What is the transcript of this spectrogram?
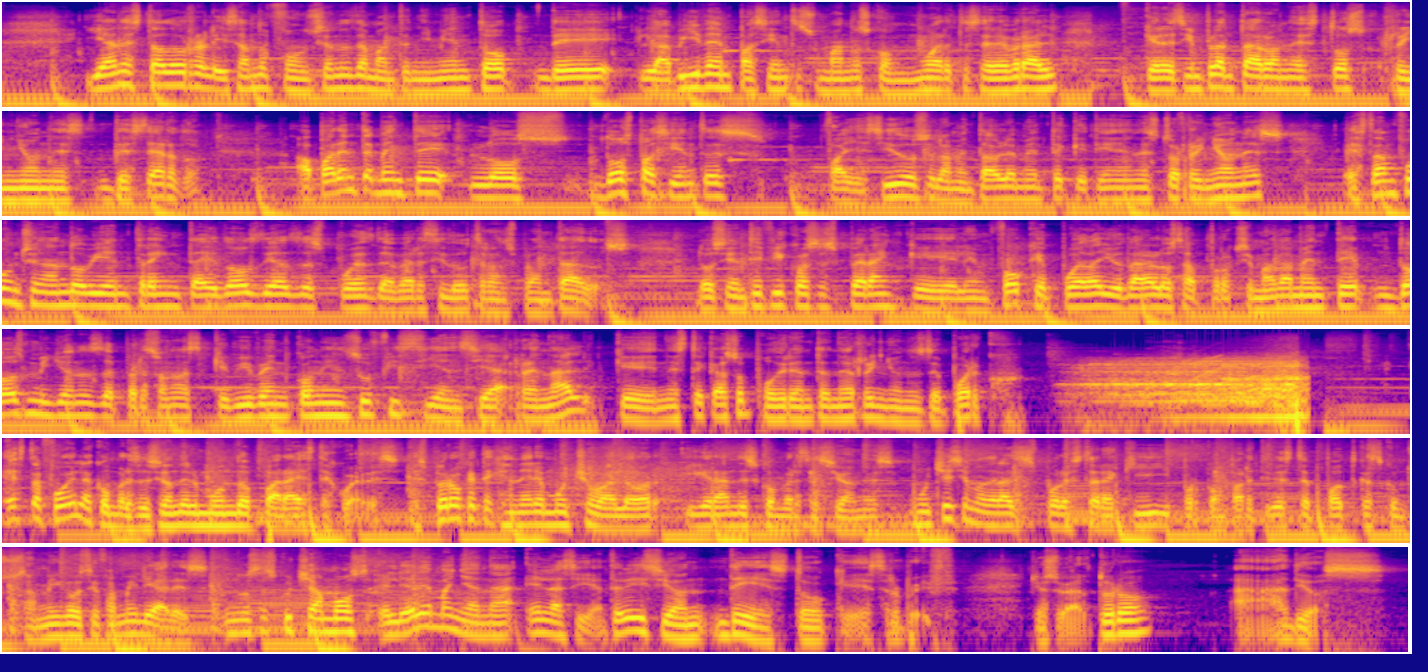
y han estado realizando funciones de mantenimiento de la vida en pacientes humanos con muerte cerebral que les implantaron estos riñones de cerdo. Aparentemente los dos pacientes fallecidos lamentablemente que tienen estos riñones están funcionando bien 32 días después de haber sido trasplantados. Los científicos esperan que el enfoque pueda ayudar a los aproximadamente 2 millones de personas que viven con insuficiencia renal, que en este caso podrían tener riñones de puerco. Esta fue la conversación del mundo para este jueves. Espero que te genere mucho valor y grandes conversaciones. Muchísimas gracias por estar aquí y por compartir este podcast con tus amigos y familiares. Y nos escuchamos el día de mañana en la siguiente edición de esto que es el brief. Yo soy Arturo. Adiós.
